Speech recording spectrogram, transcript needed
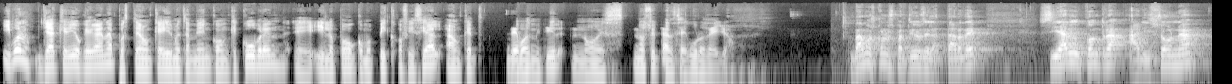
Y bueno, ya que digo que gana, pues tengo que irme también con que cubren eh, y lo pongo como pick oficial, aunque debo admitir, no, es, no estoy tan seguro de ello. Vamos con los partidos de la tarde. Seattle contra Arizona.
